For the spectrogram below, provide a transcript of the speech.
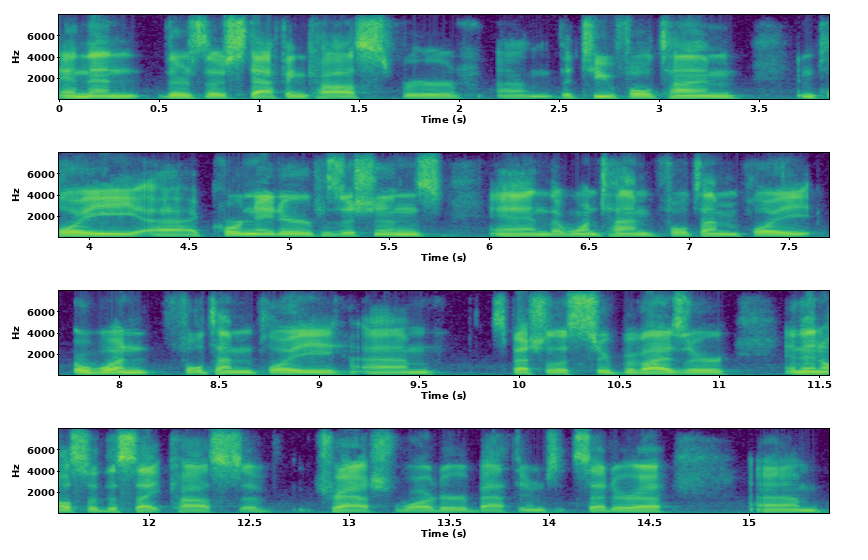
and then there's those staffing costs for um, the two full-time employee uh, coordinator positions and the one-time full-time employee or one full-time employee um, specialist supervisor, and then also the site costs of trash, water, bathrooms, et cetera. Um,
